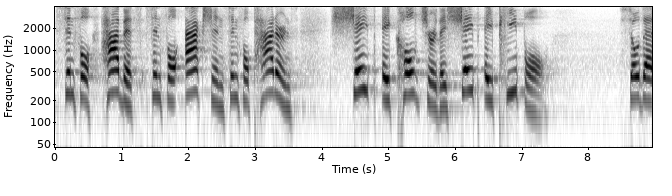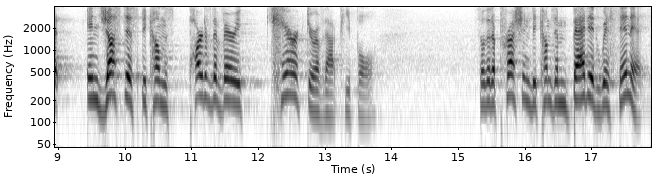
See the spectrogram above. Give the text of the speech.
sinful habits, sinful actions, sinful patterns shape a culture, they shape a people so that injustice becomes part of the very character of that people, so that oppression becomes embedded within it.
